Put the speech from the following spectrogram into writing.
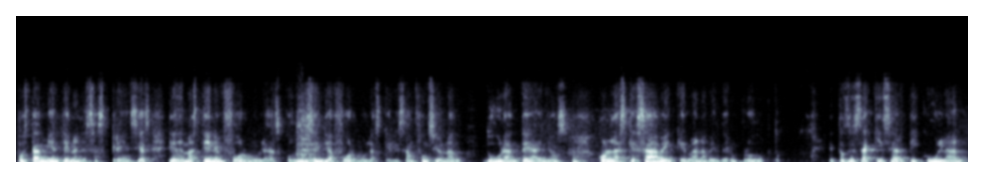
pues también tienen esas creencias y además tienen fórmulas, conocen ya fórmulas que les han funcionado durante años, con las que saben que van a vender un producto. Entonces aquí se articulan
